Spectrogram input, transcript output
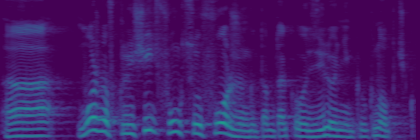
а, можно включить функцию форжинга, там такую вот зелененькую кнопочку.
